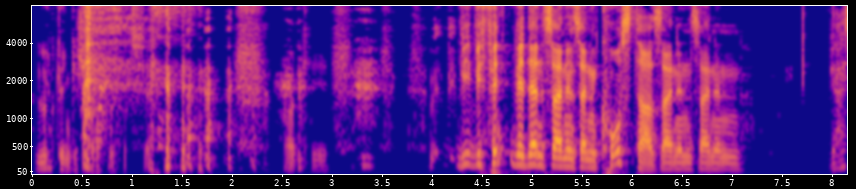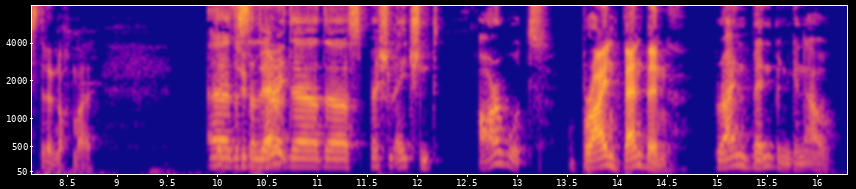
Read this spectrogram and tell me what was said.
Lundgren gesprochen hätte. okay. Wie, wie finden wir denn seinen, seinen Co-Star, seinen, seinen, wie heißt der denn nochmal? Äh, das ist der Larry, der, der Special Agent Arwood. Brian Benben. Brian Benben, genau.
